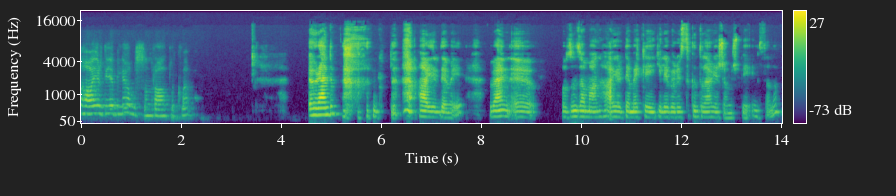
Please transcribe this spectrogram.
hayır diyebiliyor musun rahatlıkla? Öğrendim hayır demeyi. Ben e, uzun zaman hayır demekle ilgili böyle sıkıntılar yaşamış bir insanım.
